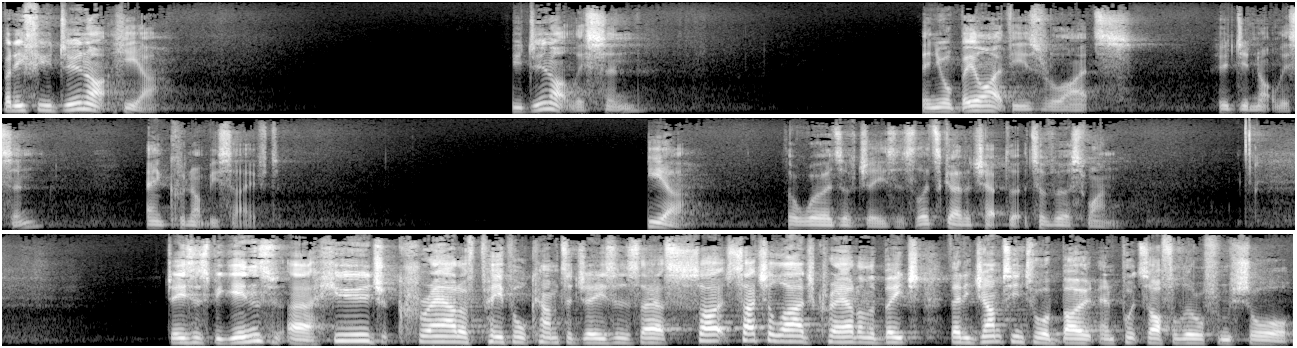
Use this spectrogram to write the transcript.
But if you do not hear, you do not listen, then you'll be like the Israelites who did not listen and could not be saved. Hear the words of Jesus. Let's go to chapter to verse 1. Jesus begins. A huge crowd of people come to Jesus. They are so, such a large crowd on the beach that he jumps into a boat and puts off a little from shore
